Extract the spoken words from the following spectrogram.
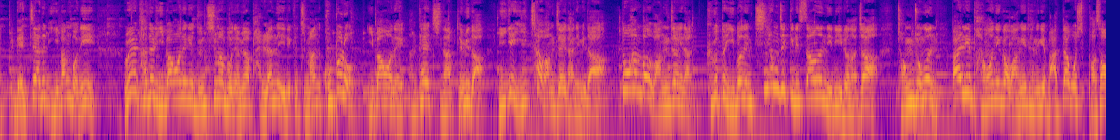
넷째 아들 이방번이 왜 다들 이방원에게 눈치만 보냐며 반란을 일으켰지만 곧바로 이방원한테 진압됩니다. 이게 2차 왕자의 난입니다. 또 한 번 왕자의 난, 그것도 이번엔 친형제끼리 싸우는 일이 일어나자 정종은 빨리 방언이가 왕이 되는 게 맞다고 싶어서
